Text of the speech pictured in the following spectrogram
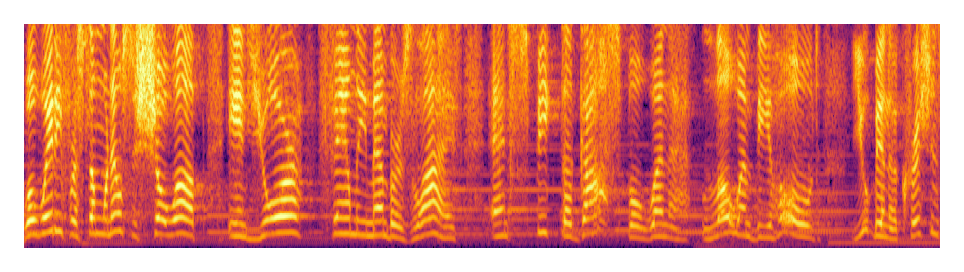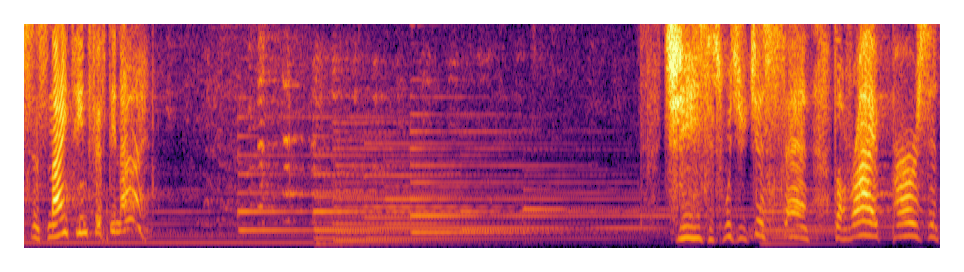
We're waiting for someone else to show up in your family member's life and speak the gospel when, lo and behold, you've been a Christian since 1959. Jesus, would you just send the right person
